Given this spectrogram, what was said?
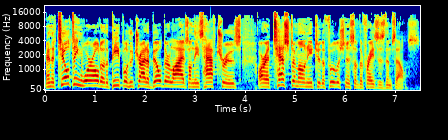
and the tilting world of the people who try to build their lives on these half truths are a testimony to the foolishness of the phrases themselves.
